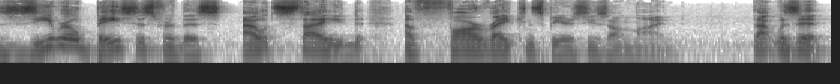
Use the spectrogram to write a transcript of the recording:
zero basis for this outside of far right conspiracies online. That was it.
